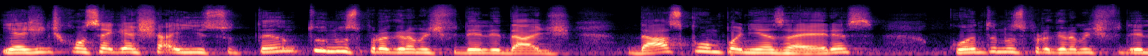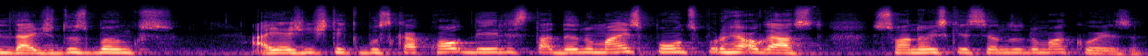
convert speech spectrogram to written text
E a gente consegue achar isso tanto nos programas de fidelidade das companhias aéreas, quanto nos programas de fidelidade dos bancos. Aí a gente tem que buscar qual deles está dando mais pontos por real gasto. Só não esquecendo de uma coisa:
